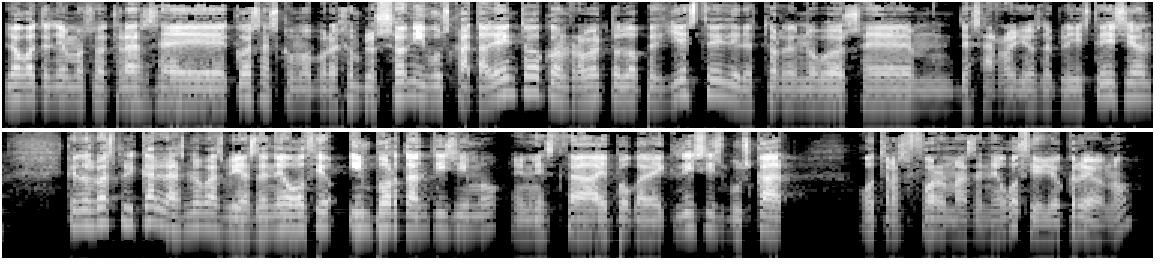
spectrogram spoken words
Luego tenemos otras eh, cosas, como por ejemplo Sony Busca Talento, con Roberto López Yeste, director de nuevos eh, desarrollos de PlayStation, que nos va a explicar las nuevas vías de negocio, importantísimo en esta época de crisis, buscar otras formas de negocio, yo creo, ¿no?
